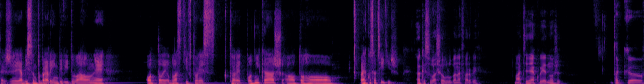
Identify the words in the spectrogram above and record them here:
Takže ja by som to bral individuálne od tej oblasti, v ktorej, ktoré podnikáš a od toho, ako sa cítiš. Aké sú vaše obľúbené farby? Máte nejakú jednu? Že... Tak uh,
